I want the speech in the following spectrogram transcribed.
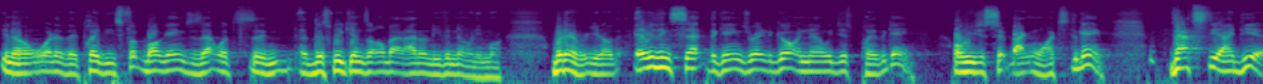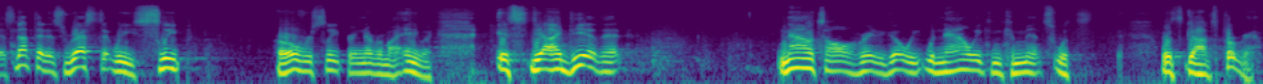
you know, what do they play these football games? Is that what uh, this weekend's all about? I don't even know anymore. Whatever, you know, everything's set, the game's ready to go, and now we just play the game or we just sit back and watch the game. That's the idea. It's not that it's rest that we sleep or oversleep or never mind. Anyway, it's the idea that now it's all ready to go. We, now we can commence with, with God's program.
